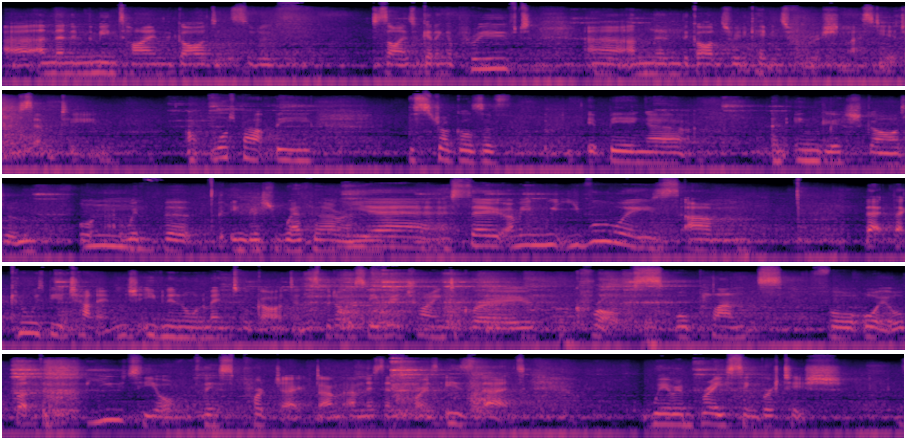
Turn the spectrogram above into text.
Uh, and then in the meantime, the garden sort of designs were getting approved, uh, and then the gardens really came into fruition last year, 2017. Uh, what about the the struggles of it being a an English garden or with the, the English weather and Yeah, so I mean, we, you've always um, that that can always be a challenge, even in ornamental gardens. But obviously, we're trying to grow crops or plants for oil. But the beauty of this project and, and this enterprise is that we're embracing British.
